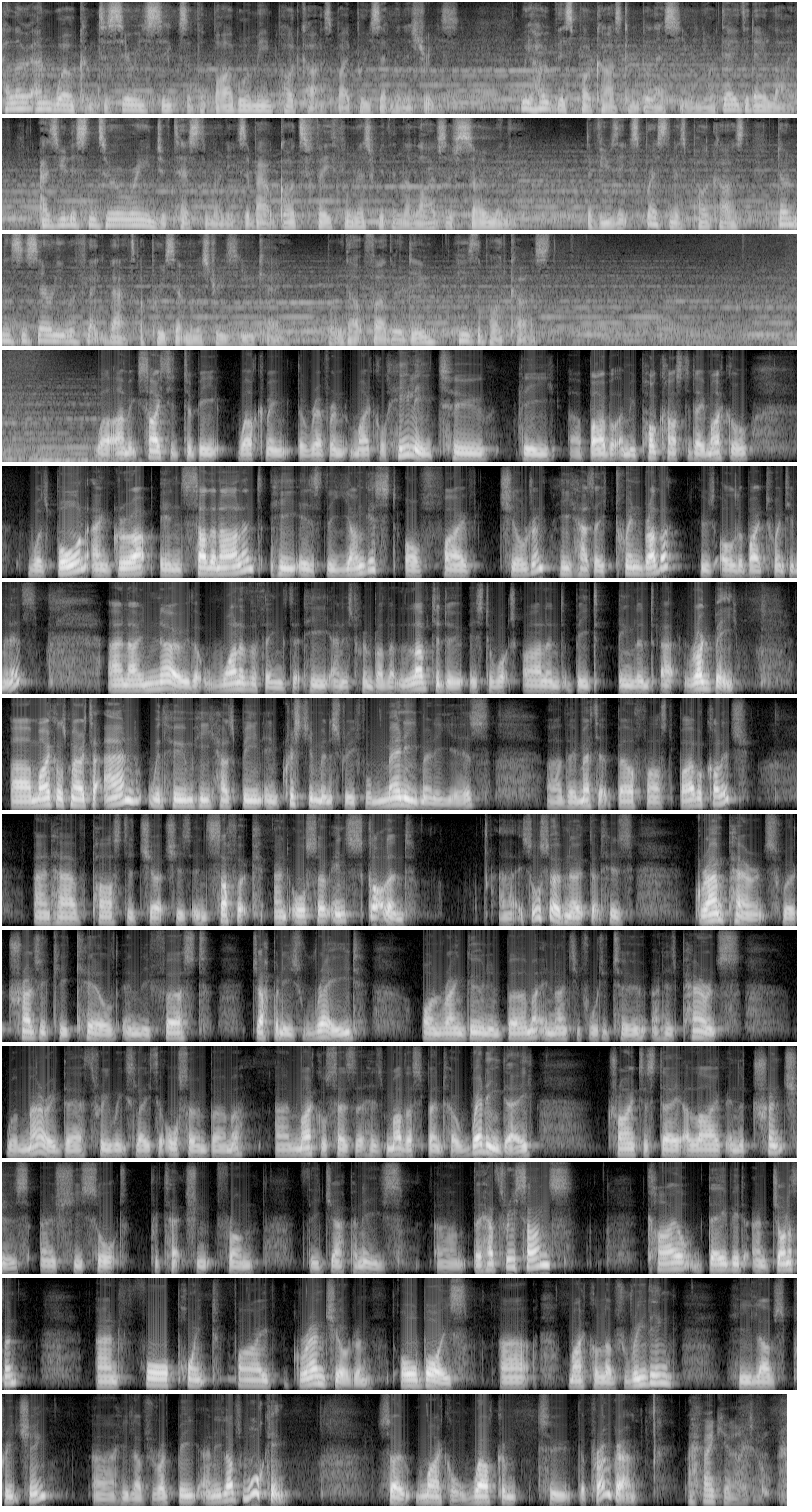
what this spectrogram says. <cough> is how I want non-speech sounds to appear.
Hello and welcome to Series 6 of the Bible and Me podcast by Precept Ministries. We hope this podcast can bless you in your day to day life as you listen to a range of testimonies about God's faithfulness within the lives of so many. The views expressed in this podcast don't necessarily reflect that of Precept Ministries UK. But without further ado, here's the podcast. Well, I'm excited to be welcoming the Reverend Michael Healy to the uh, Bible and Me podcast today. Michael was born and grew up in Southern Ireland. He is the youngest of five children. He has a twin brother who's older by 20 minutes. And I know that one of the things that he and his twin brother love to do is to watch Ireland beat England at rugby. Uh, Michael's married to Anne, with whom he has been in Christian ministry for many, many years. Uh, they met at Belfast Bible College and have pastored churches in Suffolk and also in Scotland. Uh, it's also of note that his grandparents were tragically killed in the first Japanese raid on Rangoon in Burma in 1942, and his parents were married there three weeks later, also in Burma. And Michael says that his mother spent her wedding day trying to stay alive in the trenches as she sought protection from the Japanese. Um, they have three sons Kyle, David, and Jonathan, and 4.5 grandchildren, all boys. Uh, Michael loves reading, he loves preaching, uh, he loves rugby, and he loves walking. So, Michael, welcome to the program. Thank you, Nigel. <laughs>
